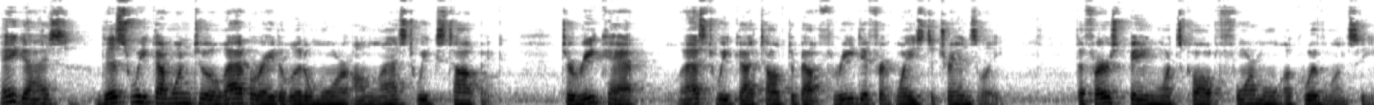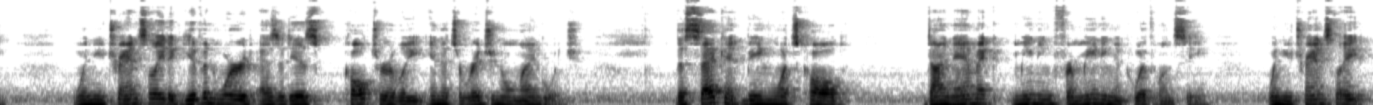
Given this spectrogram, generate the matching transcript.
Hey guys, this week I wanted to elaborate a little more on last week's topic. To recap, last week I talked about three different ways to translate. The first being what's called formal equivalency, when you translate a given word as it is culturally in its original language. The second being what's called dynamic meaning for meaning equivalency, when you translate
